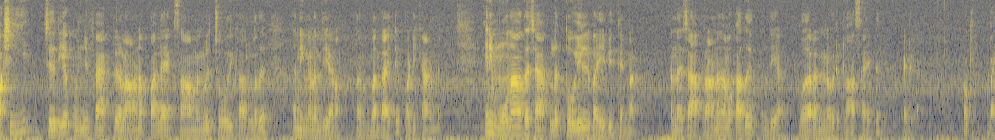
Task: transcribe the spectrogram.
പക്ഷേ ഈ ചെറിയ കുഞ്ഞു ഫാക്റ്റുകളാണ് പല എക്സാമുകളിൽ ചോദിക്കാറുള്ളത്. അത് നിങ്ങൾ എന്ത് ചെയ്യണം? നിർബന്ധമായിട്ട് പഠിക്കാനുണ്ട്. ഇനി മൂന്നാമത്തെ ചാപ്റ്ററിൽ തൊഴിൽ വൈവിധ്യങ്ങൾ എന്ന ചാപ്റ്ററാണ് നമുക്കത് എന്ത് ചെയ്യാം? വേറെ തന്നെ ഒരു ക്ലാസ്സായിട്ട് എടുക്കാം. ഓക്കെ ബൈ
